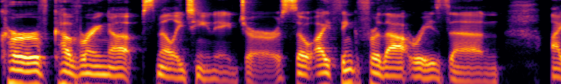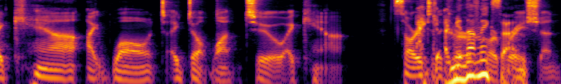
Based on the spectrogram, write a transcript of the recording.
curve covering up smelly teenagers. So i think for that reason i can't i won't. I don't want to. I can't. Sorry to g- the I mean, that Curve makes sense.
